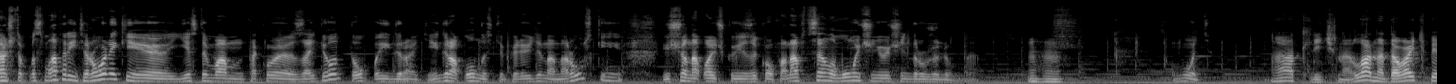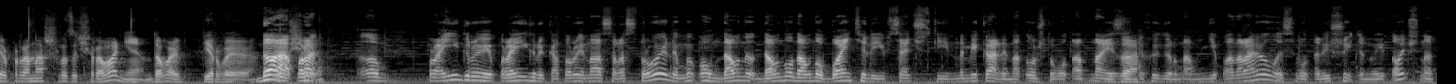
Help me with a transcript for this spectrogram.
Так что посмотрите ролики, если вам такое зайдет, то поиграйте. Игра полностью переведена на русский, еще на пачку языков. Она в целом очень-очень дружелюбная. Угу. Вот. Отлично. Ладно, давай теперь про наше разочарование. Давай первое. Да, общее. про эм, про игры, про игры, которые нас расстроили, мы, по-моему, давно, давно-давно байтили и всячески намекали на то, что вот одна из да. этих игр нам не понравилась, вот решительно и точно.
